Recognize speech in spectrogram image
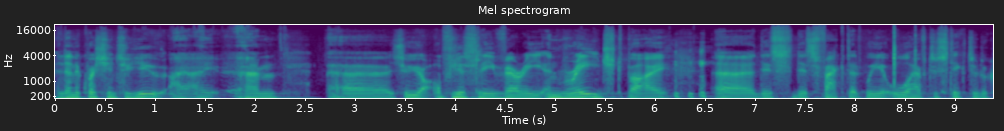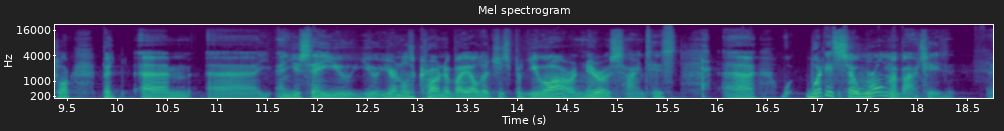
And then a question to you. I, I um, uh, so you're obviously very enraged by uh, this this fact that we all have to stick to the clock. But um, uh, and you say you, you are not a chronobiologist, but you are a neuroscientist. Uh, what is so wrong about it? Uh,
